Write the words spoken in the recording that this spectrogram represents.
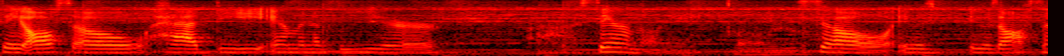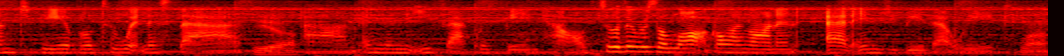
they also had the Airman of the Year uh, ceremony. So it was it was awesome to be able to witness that. Yeah. Um, and then the EFAC was being held. So there was a lot going on in, at NGB that week. Wow.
